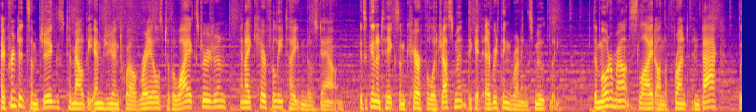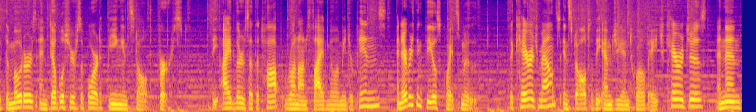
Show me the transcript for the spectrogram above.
I printed some jigs to mount the MGN12 rails to the Y extrusion, and I carefully tightened those down. It's going to take some careful adjustment to get everything running smoothly. The motor mounts slide on the front and back, with the motors and double shear support being installed first. The idlers at the top run on 5mm pins, and everything feels quite smooth. The carriage mounts install to the MGN12H carriages, and then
